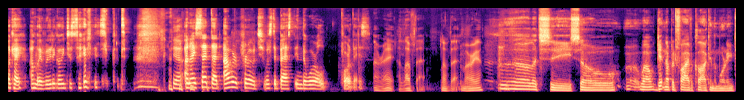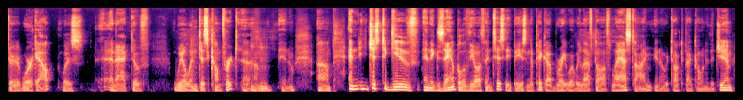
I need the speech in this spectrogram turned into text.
okay, am I really going to say this? But yeah, and I said that our approach was the best in the world for this. All right. I love that. Love that. Mario? Uh, let's see. So, uh, well, getting up at five o'clock in the morning to work out was an act of will and discomfort. Um, You know, um, and just to give an example of the authenticity piece, and to pick up right where we left off last time, you know, we talked about going to the gym.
